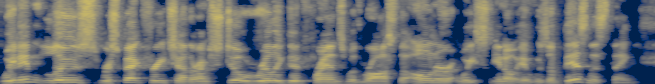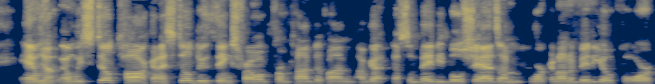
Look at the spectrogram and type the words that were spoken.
we didn't lose respect for each other. I'm still really good friends with Ross, the owner. We, you know, it was a business thing, and Yeah. and we still talk, and I still do things from him from time to time. I've got some baby bull shads I'm working on a video for,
